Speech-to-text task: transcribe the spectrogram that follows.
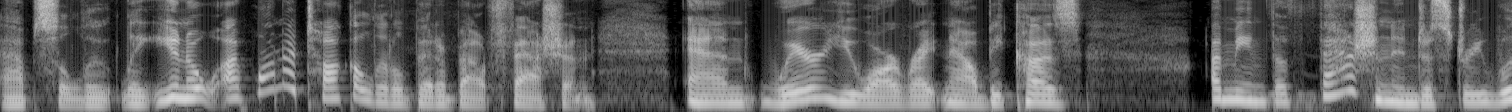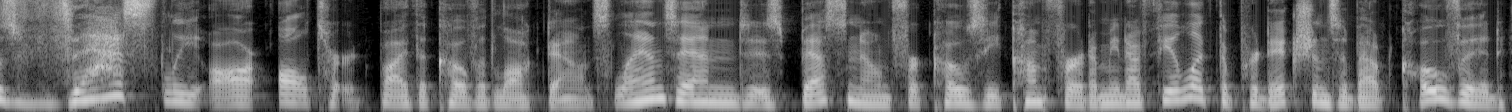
Absolutely. You know, I want to talk a little bit about fashion and where you are right now because I mean, the fashion industry was vastly altered by the COVID lockdowns. Lands' End is best known for cozy comfort. I mean, I feel like the predictions about COVID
